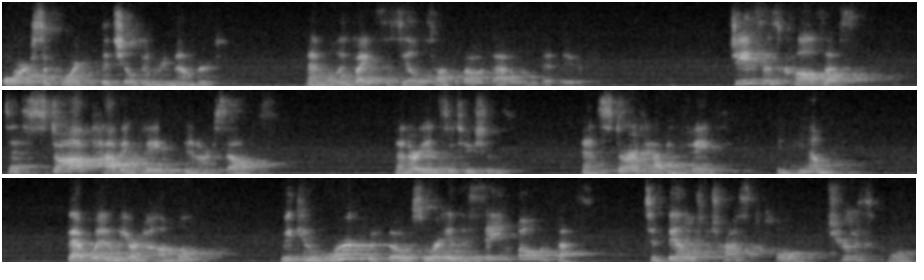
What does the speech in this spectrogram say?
or support the Children Remembered. And we'll invite Cecile to talk about that a little bit later. Jesus calls us to stop having faith in ourselves and our institutions and start having faith in Him. That when we are humble, we can work with those who are in the same boat with us to build trustful, truthful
